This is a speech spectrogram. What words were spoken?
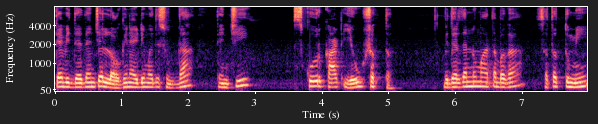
त्या विद्यार्थ्यांच्या लॉग इन आय डीमध्ये सुद्धा त्यांची स्कोर कार्ड येऊ शकतं. विद्यार्थ्यांना मग आता बघा सतत तुम्ही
